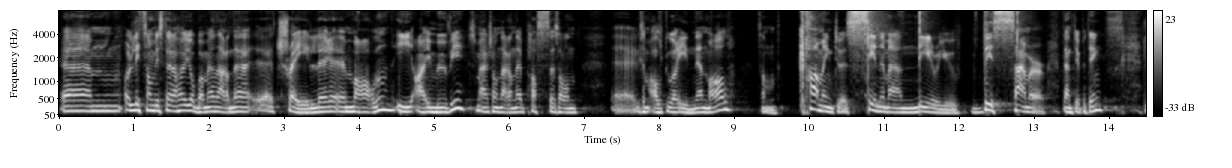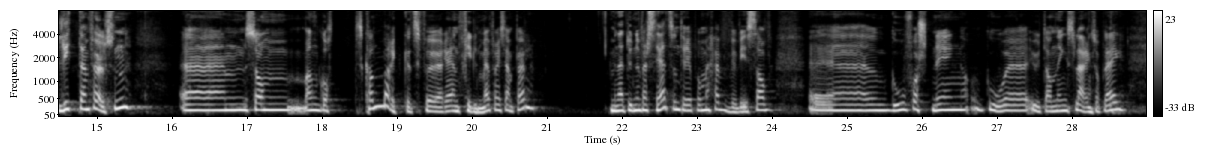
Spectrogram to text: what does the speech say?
Um, og litt sånn Hvis dere har jobba med den der trailer-malen i iMovie, som er sånn der passe sånn Eh, liksom alt går inn i en mal. Sånn Coming to a cinema near you this summer. Den type ting. Litt den følelsen um, som man godt kan markedsføre en film med, f.eks. Men et universitet som driver på med haugevis av eh, god forskning, gode utdannings- og læringsopplegg, Eh,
